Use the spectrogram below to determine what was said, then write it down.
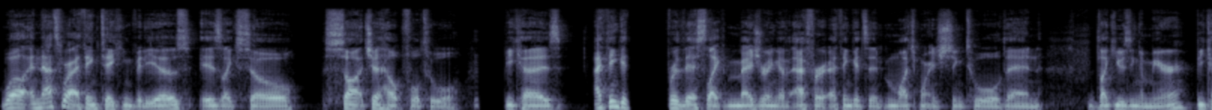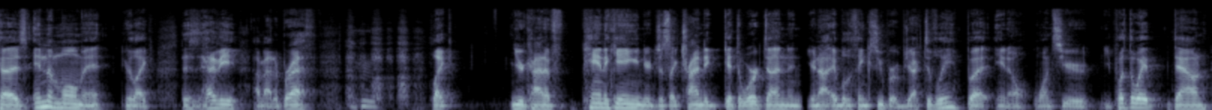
Well, and that's where I think taking videos is like so such a helpful tool because I think it's for this like measuring of effort, I think it's a much more interesting tool than like using a mirror because in the moment you're like this is heavy, I'm out of breath. Mm-hmm. like you're kind of panicking and you're just like trying to get the work done and you're not able to think super objectively, but you know, once you're you put the weight down,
